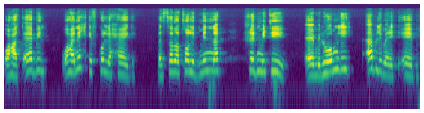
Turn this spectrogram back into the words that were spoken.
وهتقابل وهنحكي في كل حاجة بس أنا طالب منك خدمتين اعملهم لي قبل ما نتقابل.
